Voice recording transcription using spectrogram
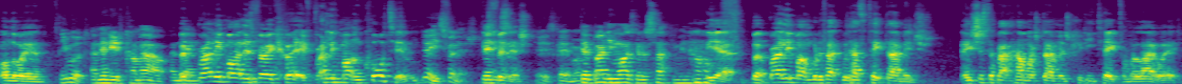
on the way in. he would. And then he'd come out. And But then, Bradley Martyn is very correct. If Bradley Martyn caught him, Yeah, he's finished. Then he's finished. Yeah, it's game then. Bradley Martyn's going to snap him in half. Yeah, but Bradley Martyn would have had, would have to take damage. And it's just about how much damage could he take from a lightweight.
